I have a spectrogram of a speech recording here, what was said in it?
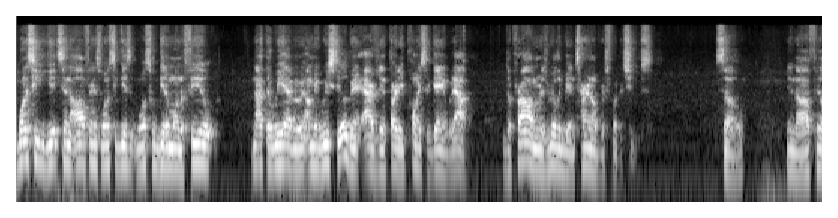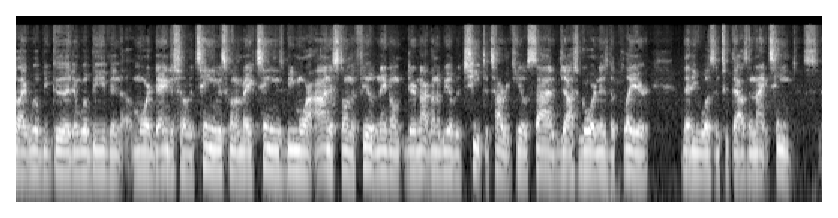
once he gets in the offense. Once he gets, once we get him on the field. Not that we haven't. I mean, we've still been averaging thirty points a game without. Him. The problem has really been turnovers for the Chiefs. So, you know, I feel like we'll be good and we'll be even more dangerous of a team. It's going to make teams be more honest on the field, and they're going they're not going to be able to cheat to Tyreek Hill's side if Josh Gordon is the player that he was in 2019. Just, so.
